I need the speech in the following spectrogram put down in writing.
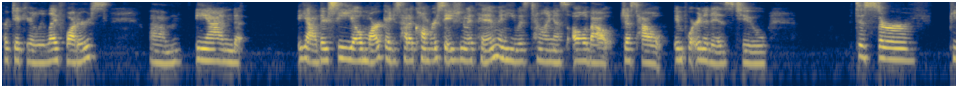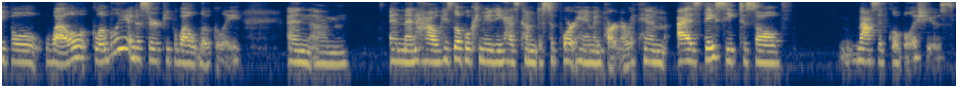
particularly LifeWaters. Um, and yeah, their CEO, Mark, I just had a conversation with him and he was telling us all about just how important it is to to serve people well globally and to serve people well locally. And um, and then how his local community has come to support him and partner with him as they seek to solve massive global issues.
